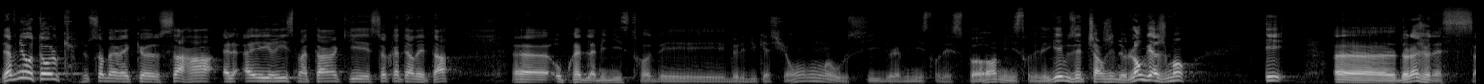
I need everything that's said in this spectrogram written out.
Bienvenue au Talk. Nous sommes avec euh, Sarah El Haïri ce matin, qui est secrétaire d'État euh, auprès de la ministre de l'Éducation, aussi de la ministre des Sports, ministre déléguée. Vous êtes chargée de l'engagement et euh, de la jeunesse.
